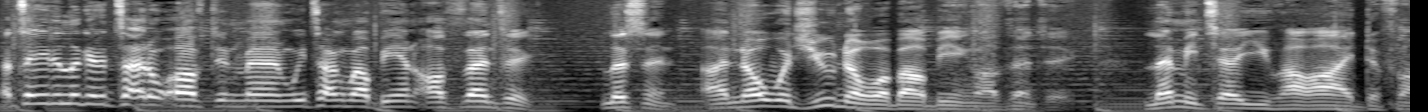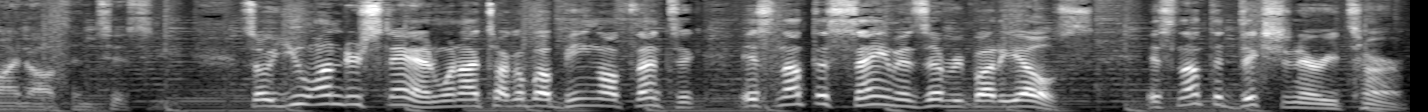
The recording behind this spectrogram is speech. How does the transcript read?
I tell you to look at the title often, man. We talk about being authentic. Listen, I know what you know about being authentic. Let me tell you how I define authenticity. So you understand when I talk about being authentic, it's not the same as everybody else. It's not the dictionary term.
